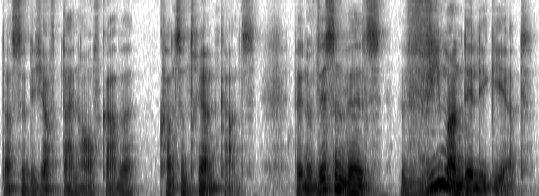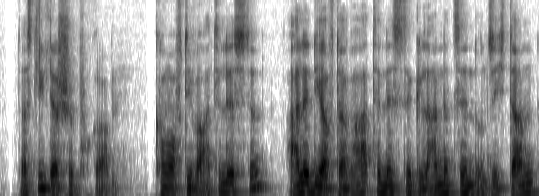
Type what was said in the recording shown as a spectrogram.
dass du dich auf deine Aufgabe konzentrieren kannst. Wenn du wissen willst, wie man delegiert, das Leadership-Programm, komm auf die Warteliste. Alle, die auf der Warteliste gelandet sind und sich dann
